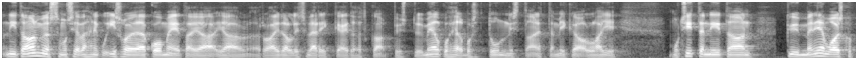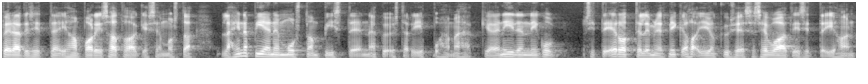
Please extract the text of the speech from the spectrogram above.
Niitä on myös semmoisia vähän niin kuin isoja ja komeita ja, ja raidallisvärikkäitä, jotka pystyy melko helposti tunnistamaan, että mikä on laji. Mutta sitten niitä on kymmeniä, voisiko peräti sitten ihan pari sataakin semmoista lähinnä pienen mustan pisteen näköistä riippuhämähäkkiä. Ja niiden niin kuin, sitten erotteleminen, että mikä laji on kyseessä, se vaatii sitten ihan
